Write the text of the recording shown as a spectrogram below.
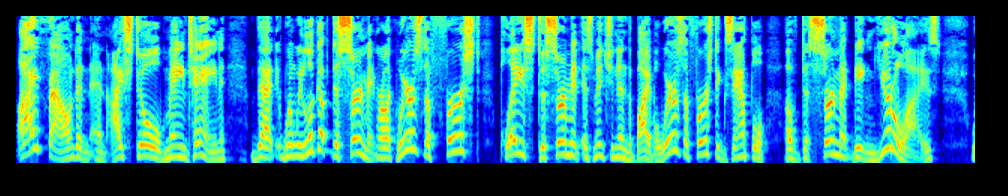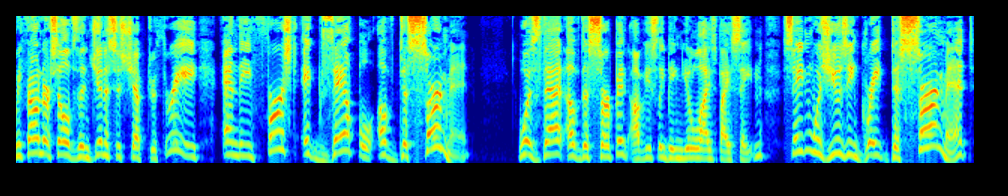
I found, and, and I still maintain, that when we look up discernment, we're like, where's the first place discernment is mentioned in the Bible? Where's the first example of discernment being utilized? We found ourselves in Genesis chapter 3, and the first example of discernment was that of the serpent, obviously being utilized by Satan. Satan was using great discernment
